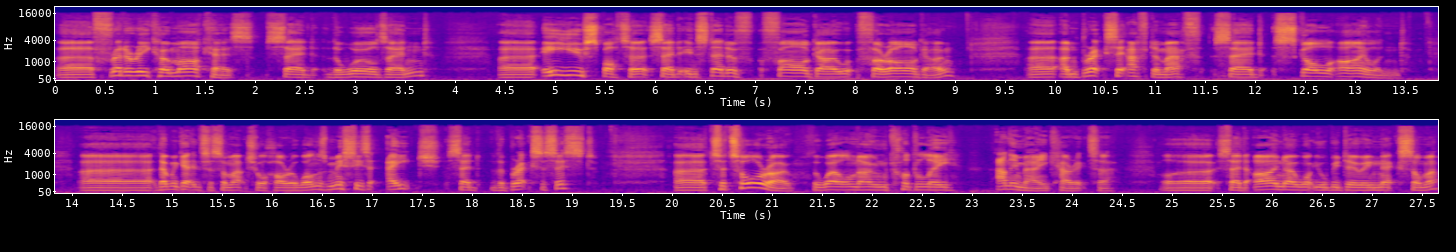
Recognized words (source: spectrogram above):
Uh, Federico Marquez said The World's End. Uh, EU Spotter said instead of Fargo, Farrago. Uh, and Brexit Aftermath said Skull Island. Uh, then we get into some actual horror ones. Mrs. H said The Brexicist. Uh, Totoro, the well known cuddly anime character, uh, said, I know what you'll be doing next summer.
